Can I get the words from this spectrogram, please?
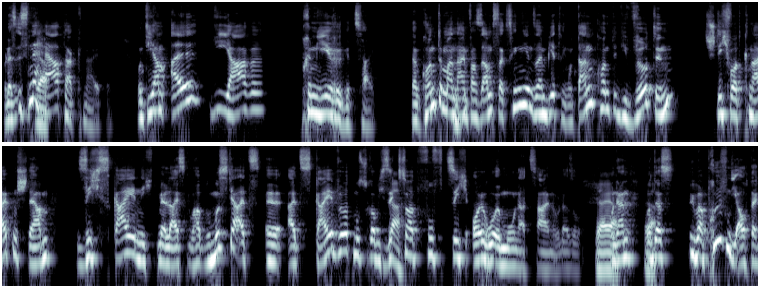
Und das ist eine ja. Hertha-Kneipe. Und die haben all die Jahre Premiere gezeigt. Dann konnte man einfach samstags hingehen, sein Bier trinken. Und dann konnte die Wirtin, Stichwort Kneipensterben, sich Sky nicht mehr leisten. Du musst ja als, äh, als Sky-Wirt, musst du, glaube ich, 650 ja. Euro im Monat zahlen oder so. Ja, ja, und dann, und das überprüfen die auch. Da,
